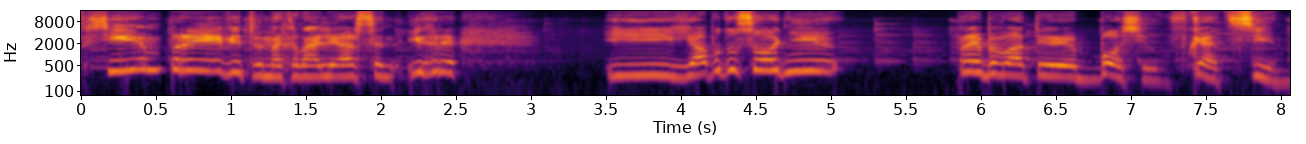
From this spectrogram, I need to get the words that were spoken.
Всім привіт! Ви на каналі Арсен Ігри. І я буду сьогодні прибивати босів в Cat 7.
